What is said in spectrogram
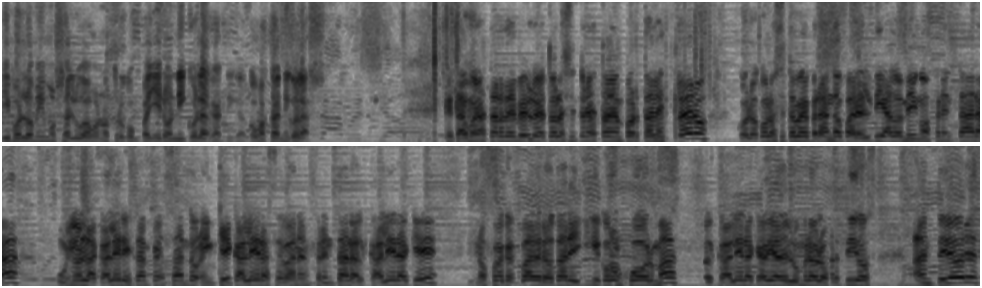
Y por lo mismo saludamos a nuestro compañero Nicolás Gatica. ¿Cómo estás, Nicolás? ¿Qué tal? Buenas tardes, Velo, y a toda la sintonía de en Portales. Claro, Colo Colo se está preparando para el día domingo enfrentar a Unión La Calera. Están pensando en qué Calera se van a enfrentar. Al Calera que no fue capaz de derrotar a Iquique con un jugador más. Al Calera que había deslumbrado los partidos anteriores.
